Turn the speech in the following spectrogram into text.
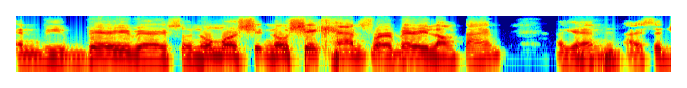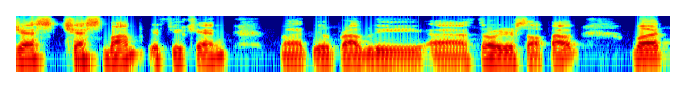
and be very, very. So no more, sh- no shake hands for a very long time. Again, I suggest chest bump if you can, but you'll probably uh, throw yourself out. But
